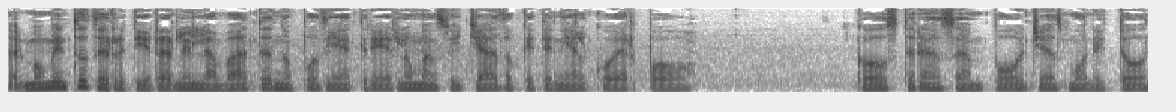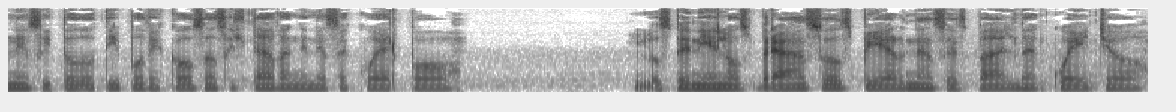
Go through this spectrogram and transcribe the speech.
Al momento de retirarle la bata no podía creer lo mancillado que tenía el cuerpo. Costras, ampollas, moretones y todo tipo de cosas estaban en ese cuerpo. Los tenía en los brazos, piernas, espalda, cuello.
